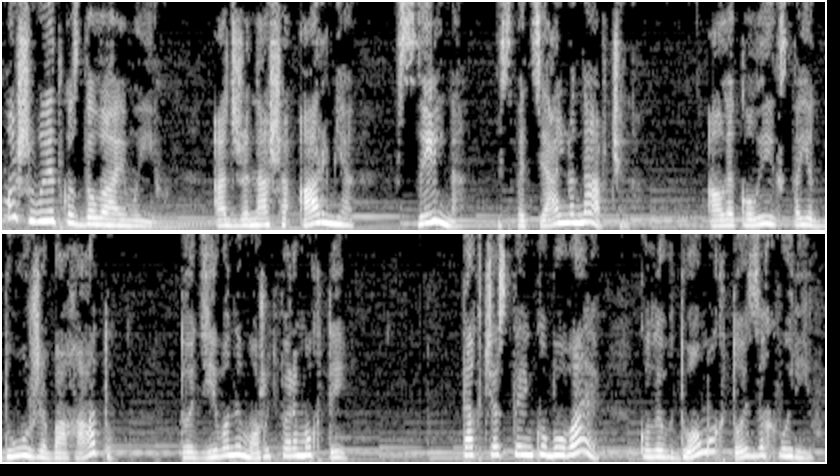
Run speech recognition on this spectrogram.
Ми швидко здолаємо їх, адже наша армія сильна і спеціально навчена. Але коли їх стає дуже багато, тоді вони можуть перемогти. Так частенько буває, коли вдома хтось захворів.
